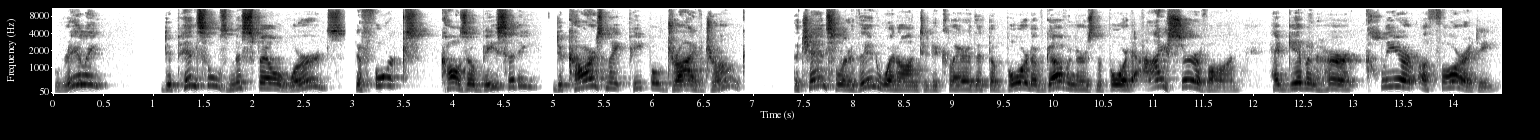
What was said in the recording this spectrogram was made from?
Really? Do pencils misspell words? Do forks cause obesity? Do cars make people drive drunk? The Chancellor then went on to declare that the Board of Governors, the board I serve on, had given her clear authority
